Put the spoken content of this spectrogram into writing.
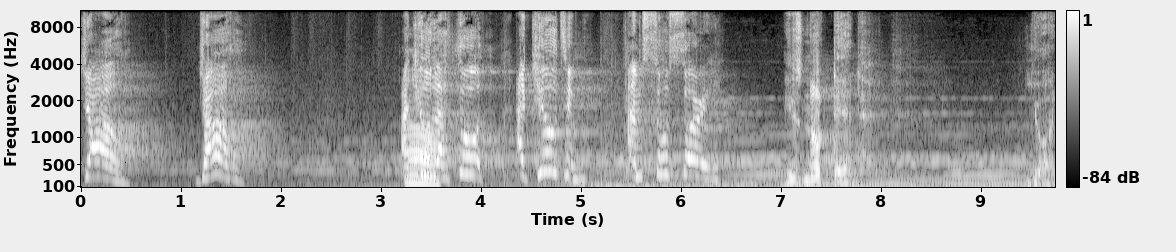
Jao! Jao! I killed ah. Oh. Lathor! I killed him! I'm so sorry! He's not dead. You're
